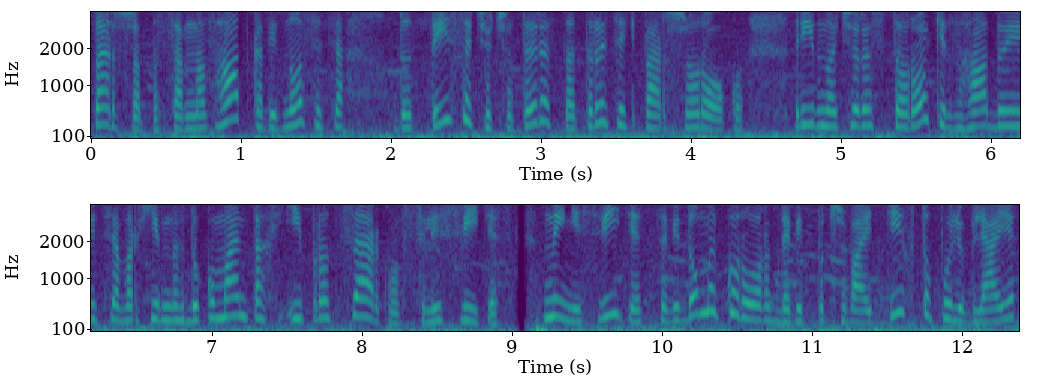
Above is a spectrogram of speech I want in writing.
Перша писемна згадка відноситься до 1431 року. Рівно через 100 років згадується в архівних документах і про церкву в селі Світязь. Нині Світязь – це відомий курорт, де відпочивають ті, хто полюбляє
